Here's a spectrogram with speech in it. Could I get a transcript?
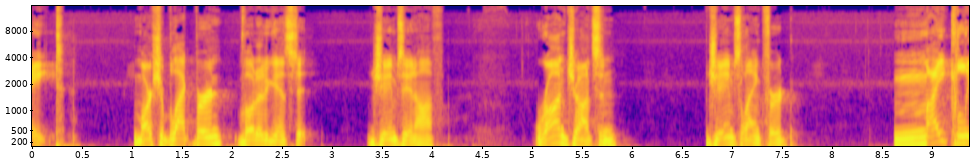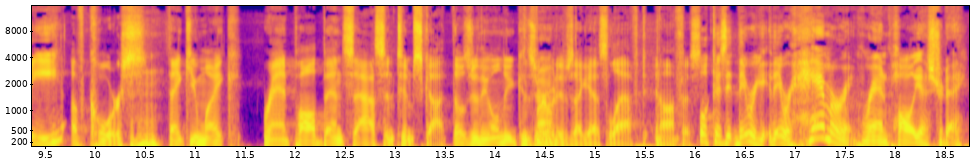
Eight. Marsha Blackburn voted against it. James Inhofe. Ron Johnson, James Lankford, Mike Lee, of course. Mm-hmm. Thank you, Mike. Rand Paul, Ben Sasse, and Tim Scott. Those are the only conservatives, I guess, left in office. Well, because they were they were hammering Rand Paul yesterday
